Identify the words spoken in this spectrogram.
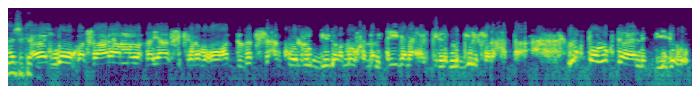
meesha khasaaraha ma la qiyaasi karaba oo hadda dadka shacabka waa loo diido dhulka dhan ciidana xirtay lama geli kara xataa. Lugtoo lugtaa la diido.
